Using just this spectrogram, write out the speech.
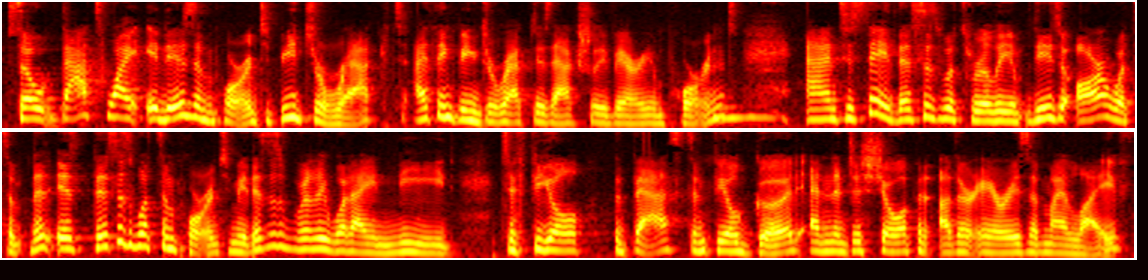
So that's why it is important to be direct. I think being direct is actually very important. Mm-hmm. And to say, this is what's really, these are what's, this is, this is what's important to me. This is really what I need to feel the best and feel good and then just show up in other areas of my life.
